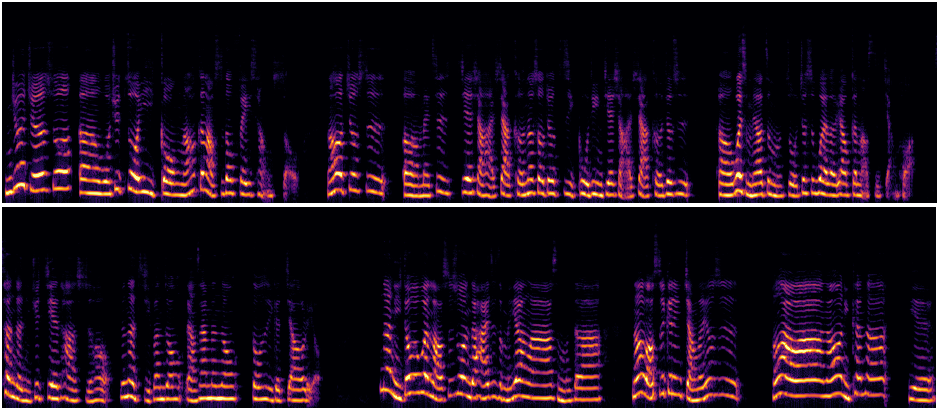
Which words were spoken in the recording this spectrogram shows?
你就会觉得说，呃，我去做义工，然后跟老师都非常熟，然后就是呃，每次接小孩下课，那时候就自己固定接小孩下课，就是。呃，为什么要这么做？就是为了要跟老师讲话，趁着你去接他的时候，就那几分钟、两三分钟都是一个交流。那你都会问老师说你的孩子怎么样啦什么的啊？然后老师跟你讲的又是很好啊，然后你看他也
